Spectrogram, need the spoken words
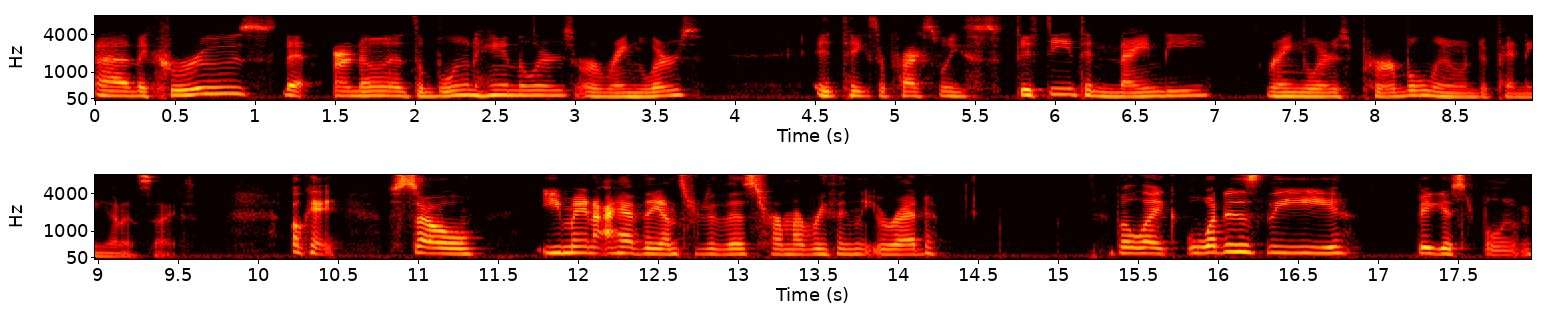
Uh, the crews that are known as the balloon handlers or wranglers, it takes approximately 50 to 90 wranglers per balloon, depending on its size. Okay. So you may not have the answer to this from everything that you read, but like, what is the biggest balloon?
